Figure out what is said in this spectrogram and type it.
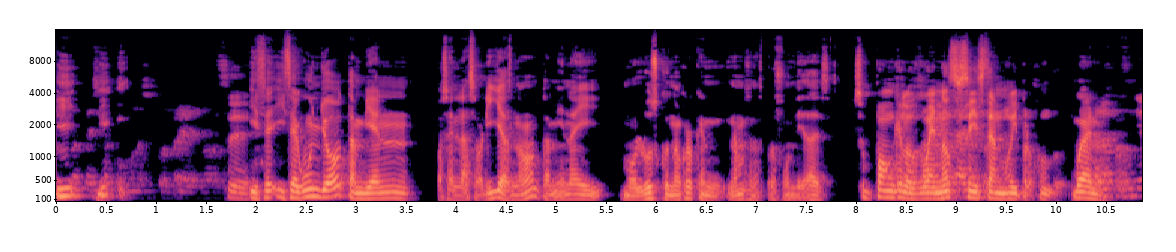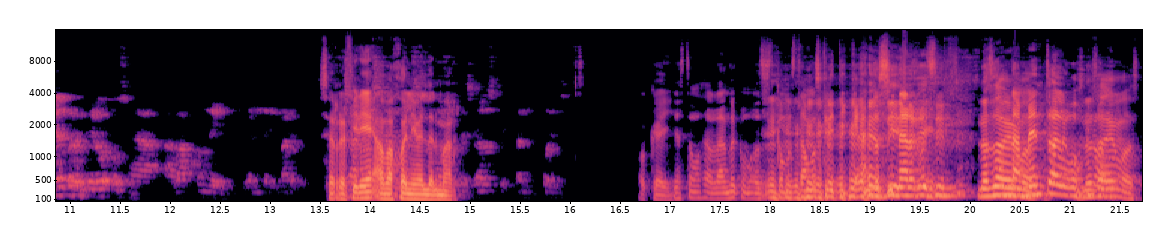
Y- y- y, se- y según yo, también, o sea, en las orillas, ¿no? También hay moluscos, no creo que más en las profundidades. Supongo que los buenos sí están muy profundos. A Bueno, las profundidades me refiero, o sea, abajo del nivel del mar. se refiere abajo del nivel del mar. Ok. Ya estamos hablando como, como estamos criticando Sí, sin, algo, sí. sin No sabemos. fundamento alguno. No sabemos.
